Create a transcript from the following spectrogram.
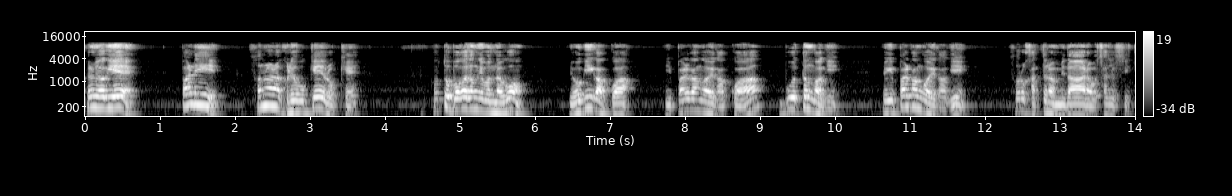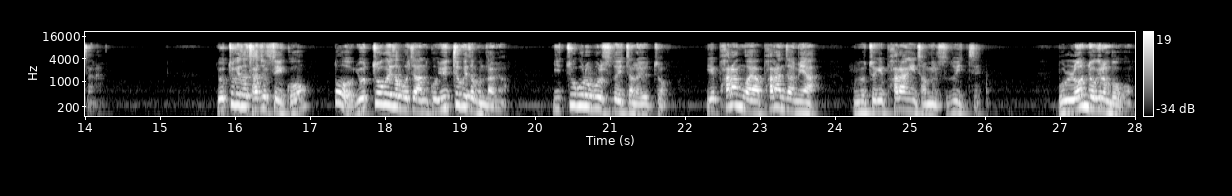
그럼 여기에 빨리 선 하나 그려볼게 이렇게. 그럼 또 뭐가 성립한다고? 여기 각과 이 빨간 거의 각과 뭐 어떤 각이? 여기 빨간 거의 각이 서로 같더랍니다 라고 찾을 수 있잖아. 요쪽에서 찾을 수 있고 또 요쪽에서 보지 않고 이쪽에서 본다면 이쪽으로 볼 수도 있잖아 요쪽. 이게 파란 거야 파란 점이야. 그럼 요쪽이 파랑이 점일 수도 있지. 물론 여기는 뭐고?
